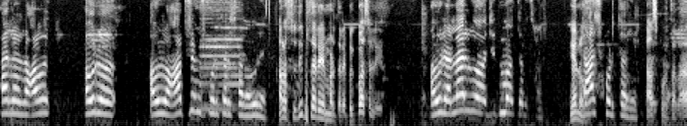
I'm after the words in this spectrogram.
ಸರ್ ಅವರು ಅವರು ಆಪ್ಷನ್ಸ್ ಕೊಡ್ತಾರೆ ಸರ್ ಅವರೇ. ಅಲ್ಲ ಸುದೀಪ್ ಸರ್ ಏನ್ ಮಾಡ್ತಾರೆ ಬಿಗ್ ಬಾಸ್ ಅಲ್ಲಿ ಅವರೆಲ್ಲರಿಗೂ ಜಿದ್ ಮಾಡ್ತಾರೆ ಸರ್. ಏನು? ಟಾಸ್ ಕೊಡ್ತಾರೆ. ಟಾಸ್ ಕೊಡ್ತಾರಾ?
